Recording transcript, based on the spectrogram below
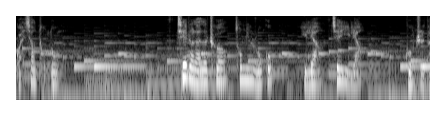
拐向土路。接着来的车聪明如故，一辆接一辆，固执地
